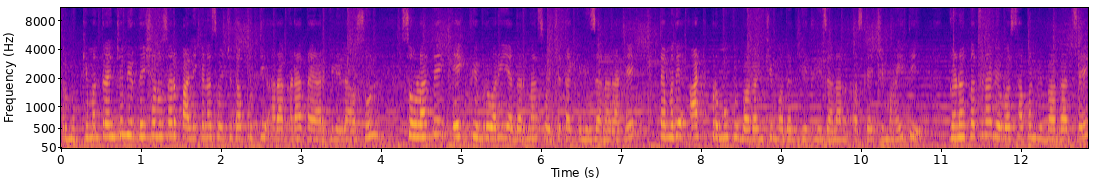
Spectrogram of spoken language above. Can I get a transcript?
तर मुख्यमंत्र्यांच्या निर्देशानुसार पालिकेनं स्वच्छता कृती आराखडा तयार केलेला असून सोळा ते एक फेब्रुवारी या दरम्यान स्वच्छता केली जाणार आहे. त्यामध्ये आठ प्रमुख विभागांची मदत घेतली जाणार असल्याची माहिती घनकचरा व्यवस्थापन विभागाचे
